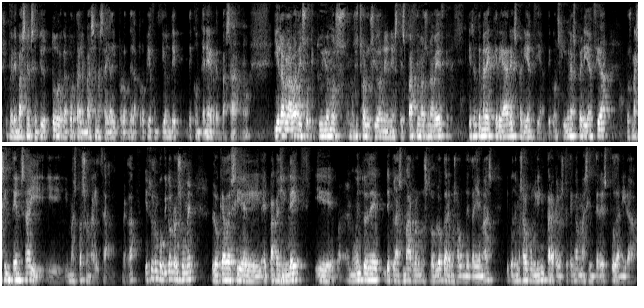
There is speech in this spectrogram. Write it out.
Superenvase en el sentido de todo lo que aporta el envase más allá de la propia función de, contener, de envasar. ¿no? Y él hablaba de eso que tú y yo hemos, hemos hecho alusión en este espacio más una vez, que es el tema de crear experiencia, de construir una experiencia pues más intensa y, más personalizada, ¿verdad? Y esto es un poquito en resumen lo que ha dado así el, Packaging Day y en el momento de, plasmarlo en nuestro blog daremos algún detalle más y pondremos algún link para que los que tengan más interés puedan ir a,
